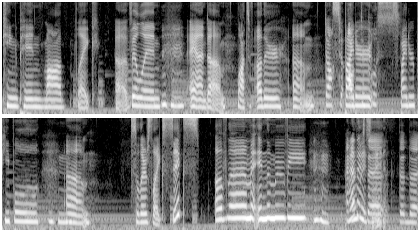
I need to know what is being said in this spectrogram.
kingpin mob like uh, villain mm-hmm. and um, lots of other um, Doctor Spider- Octopus. spider people Mhm. um, so there's like six of them in the movie Mhm. I know do there's I the, the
